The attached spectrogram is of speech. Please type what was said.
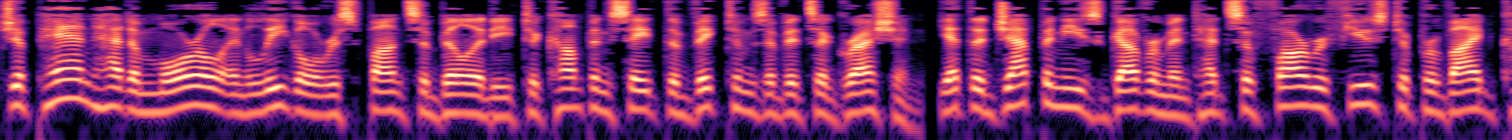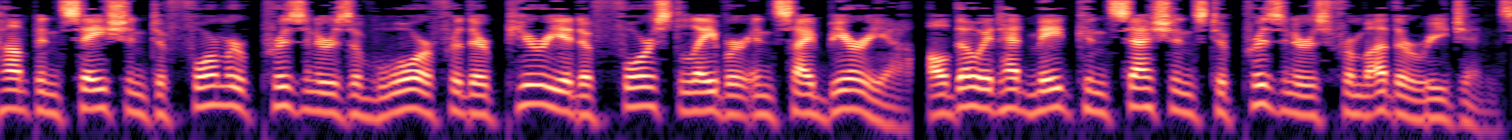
Japan had a moral and legal responsibility to compensate the victims of its aggression, yet the Japanese government had so far refused to provide compensation to former prisoners of war for their period of forced labor in Siberia, although it had made concessions to prisoners from other regions.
